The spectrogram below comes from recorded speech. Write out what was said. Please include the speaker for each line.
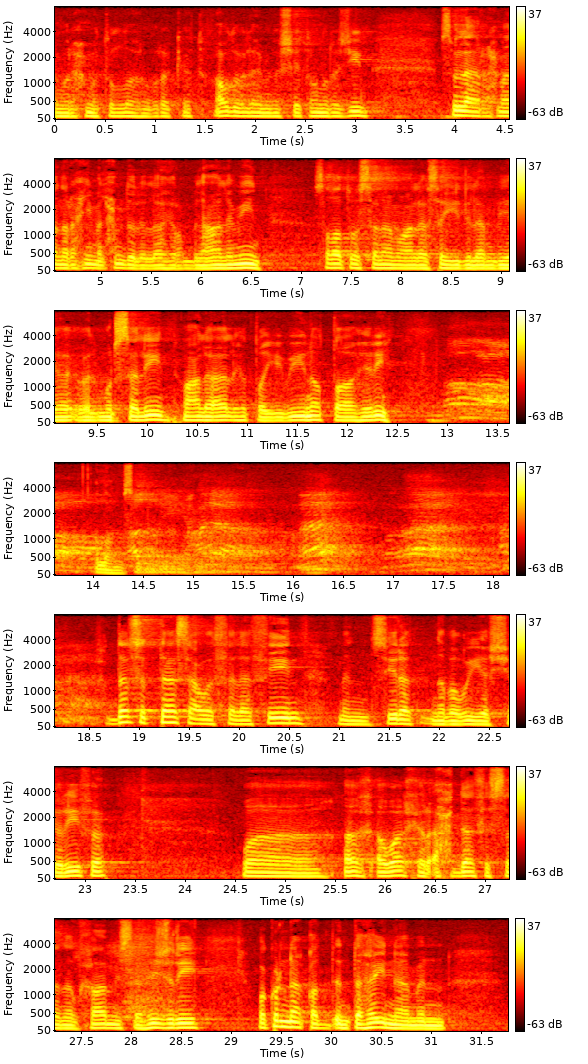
Speaker 1: ورحمة الله وبركاته. أعوذ بالله من الشيطان الرجيم. بسم الله الرحمن الرحيم. الحمد لله رب العالمين. صلاة والسلام على سيد الأنبياء والمرسلين وعلى آله الطيبين الطاهرين. اللهم صل على في الدرس التاسع والثلاثين من سيرة النبوية الشريفة وأواخر أحداث السنة الخامسة هجري وكنا قد انتهينا من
